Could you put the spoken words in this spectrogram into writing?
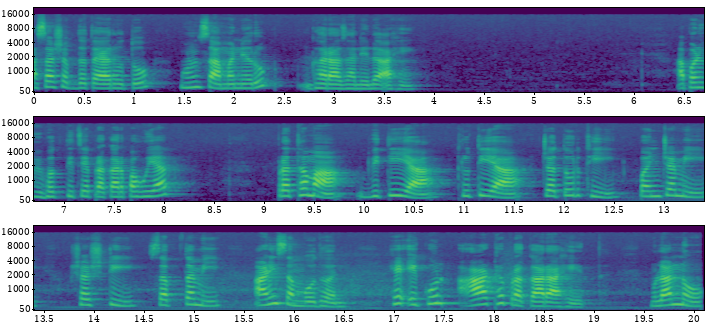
असा शब्द तयार होतो म्हणून सामान्य रूप घरा झालेलं आहे. आपण विभक्तीचे प्रकार पाहूयात. प्रथमा द्वितीया तृतीया चतुर्थी पंचमी षष्टी सप्तमी आणि संबोधन. हे एकूण आठ प्रकार आहेत. मुलांनो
